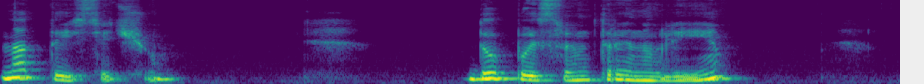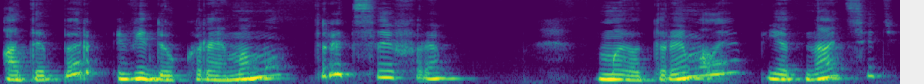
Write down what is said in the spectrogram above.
на 1000. Дописуємо 3 нулі. А тепер відокремимо 3 цифри. Ми отримали 15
